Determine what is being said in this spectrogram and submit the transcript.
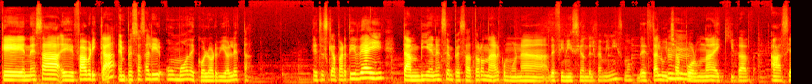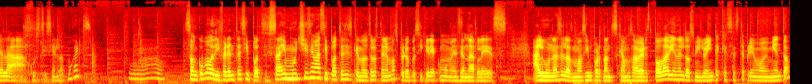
que en esa eh, fábrica empezó a salir humo de color violeta. Entonces que a partir de ahí también se empezó a tornar como una definición del feminismo, de esta lucha por una equidad hacia la justicia en las mujeres. Wow. Son como diferentes hipótesis. Hay muchísimas hipótesis que nosotros tenemos, pero pues sí quería como mencionarles algunas de las más importantes que vamos a ver todavía en el 2020, que es este primer movimiento.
